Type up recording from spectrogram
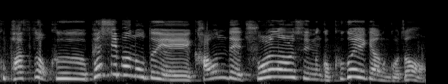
그 봤어. 그 패시브 노드에 가운데 주얼 넣을 수 있는 거 그거 얘기하는 거죠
